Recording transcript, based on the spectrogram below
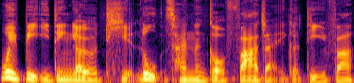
未必一定要有铁路才能够发展一个地方，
